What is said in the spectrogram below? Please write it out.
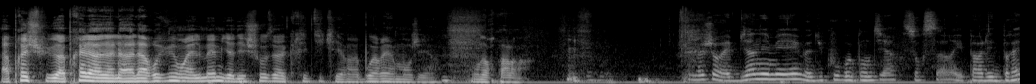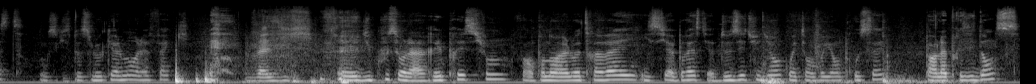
Après, je suis, après la, la, la revue en elle-même, il y a des choses à critiquer, à boire et à manger. Hein. On en reparlera. Moi, j'aurais bien aimé, bah, du coup, rebondir sur ça et parler de Brest, donc ce qui se passe localement à la fac. Vas-y. Et du coup, sur la répression, enfin, pendant la loi travail, ici à Brest, il y a deux étudiants qui ont été envoyés en procès par la présidence.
